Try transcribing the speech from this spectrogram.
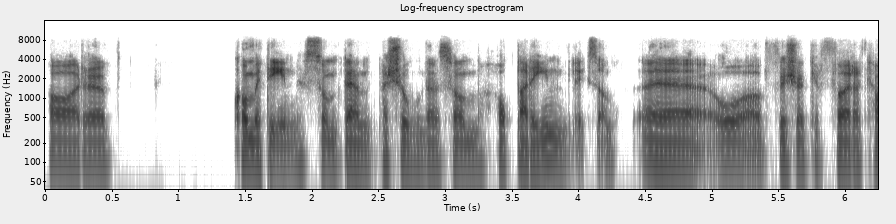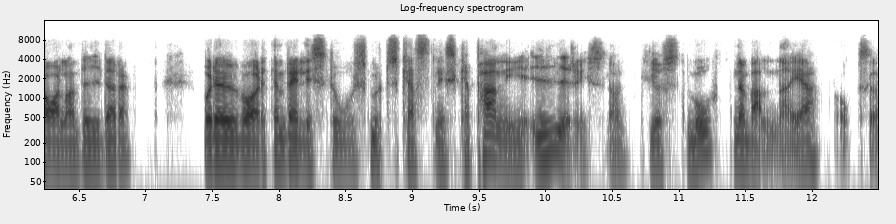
har eh, kommit in som den personen som hoppar in liksom, eh, och försöker föra talan vidare. Och det har ju varit en väldigt stor smutskastningskampanj i Ryssland just mot Navalnaja också.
